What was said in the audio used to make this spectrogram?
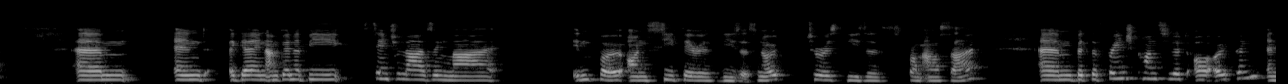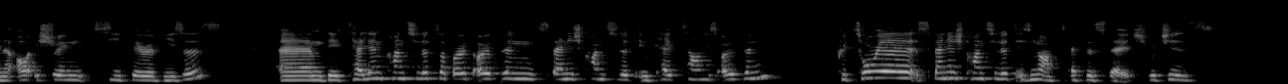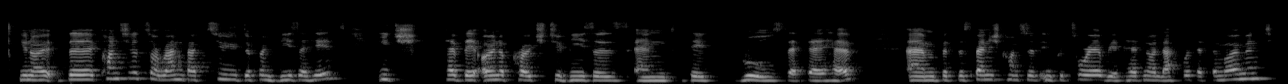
Um, and again, I'm going to be centralizing my info on seafarer visas, no tourist visas from our side. Um, but the French consulate are open and they are issuing seafarer visas. Um, the Italian consulates are both open. Spanish consulate in Cape Town is open. Pretoria Spanish consulate is not at this stage, which is, you know, the consulates are run by two different visa heads. Each have their own approach to visas and their rules that they have. Um, but the Spanish consulate in Pretoria, we've had no luck with at the moment.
